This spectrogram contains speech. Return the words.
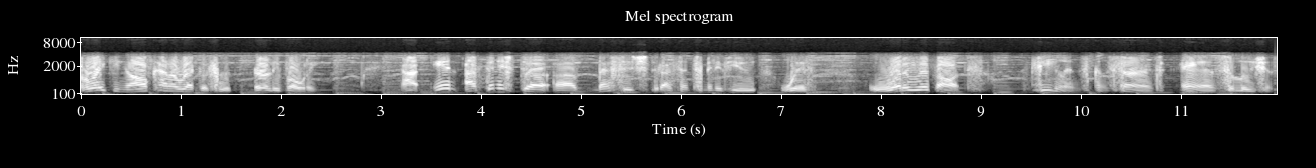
breaking all kind of records with early voting. Now, in, I finished the uh, message that I sent to many of you with what are your thoughts, feelings, concerns, and solutions.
